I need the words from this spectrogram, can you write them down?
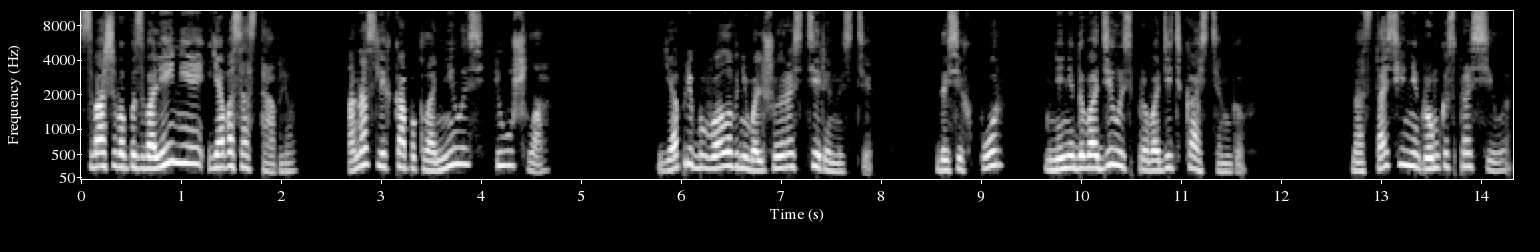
«С вашего позволения я вас оставлю». Она слегка поклонилась и ушла. Я пребывала в небольшой растерянности. До сих пор мне не доводилось проводить кастингов. Настасья негромко спросила.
